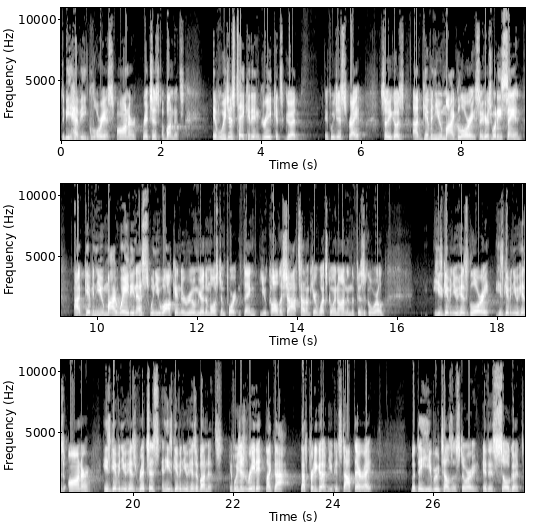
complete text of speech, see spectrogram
to be heavy, glorious, honor, riches, abundance. If we just take it in Greek, it's good. If we just, right? So he goes, I've given you my glory. So here's what he's saying I've given you my weightiness. When you walk in the room, you're the most important thing. You call the shots. I don't care what's going on in the physical world. He's given you his glory, he's given you his honor, he's given you his riches, and he's given you his abundance. If we just read it like that, that's pretty good. You could stop there, right? But the Hebrew tells a story. It is so good.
